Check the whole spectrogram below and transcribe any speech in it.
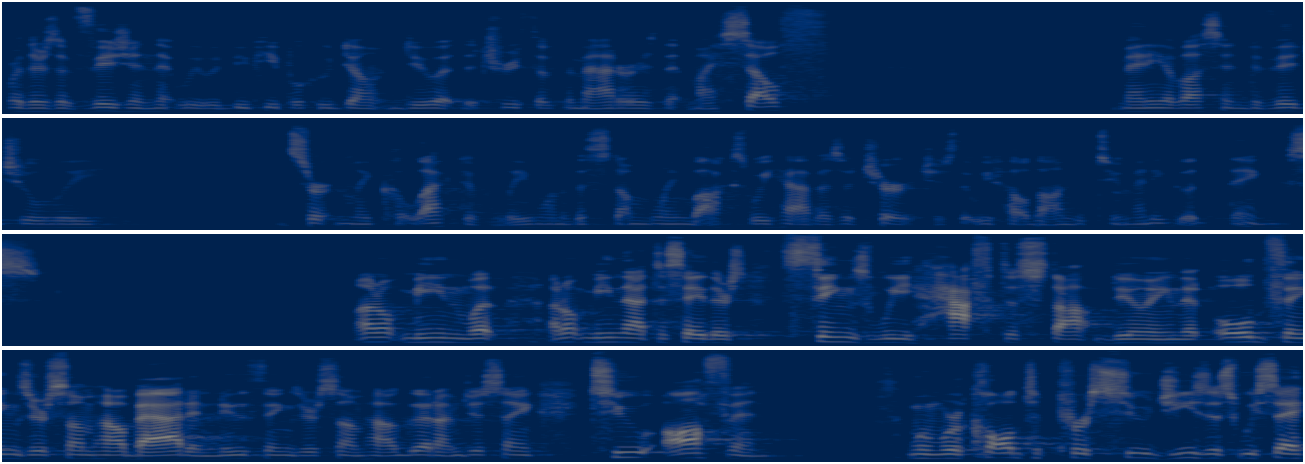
Where there's a vision that we would be people who don't do it, the truth of the matter is that myself, many of us individually, and certainly collectively, one of the stumbling blocks we have as a church is that we've held on to too many good things. I don't mean what I don't mean that to say there's things we have to stop doing that old things are somehow bad and new things are somehow good. I'm just saying too often when we're called to pursue Jesus, we say,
